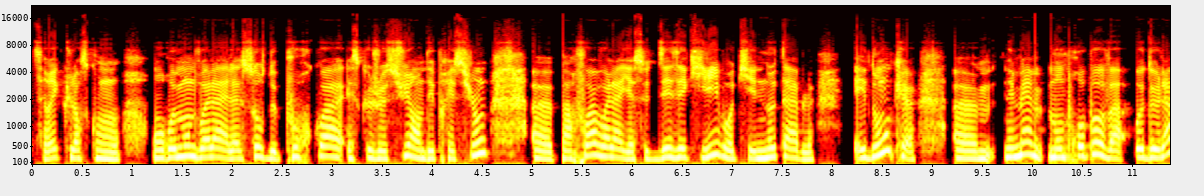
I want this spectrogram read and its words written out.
C'est vrai que lorsqu'on on remonte voilà à la source de pourquoi est-ce que je suis en dépression, euh, parfois voilà il y a ce déséquilibre qui est notable. Et donc, euh, mais même mon propos va au-delà.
